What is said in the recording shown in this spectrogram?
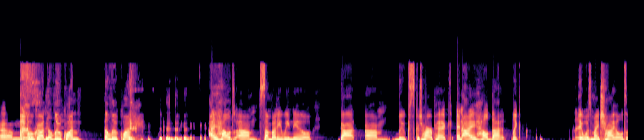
Um Oh god, the Luke one. The Luke one. I held um somebody we knew got um Luke's guitar pick and I held that like it was my child.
